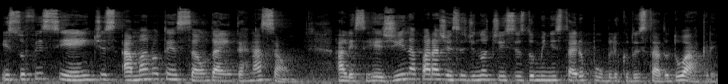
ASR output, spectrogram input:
e suficientes à manutenção da internação. Alice Regina, para a Agência de Notícias do Ministério Público do Estado do Acre.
